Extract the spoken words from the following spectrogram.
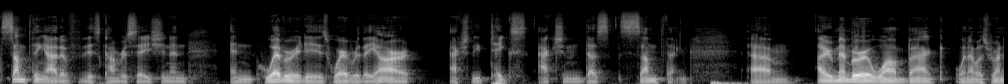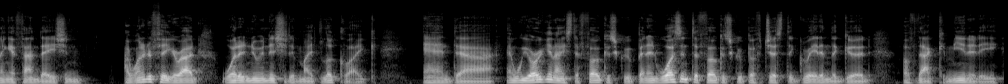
something out of this conversation and and whoever it is, wherever they are, actually takes action and does something. Um, I remember a while back when I was running a foundation, I wanted to figure out what a new initiative might look like. And, uh, and we organized a focus group, and it wasn't a focus group of just the great and the good of that community.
